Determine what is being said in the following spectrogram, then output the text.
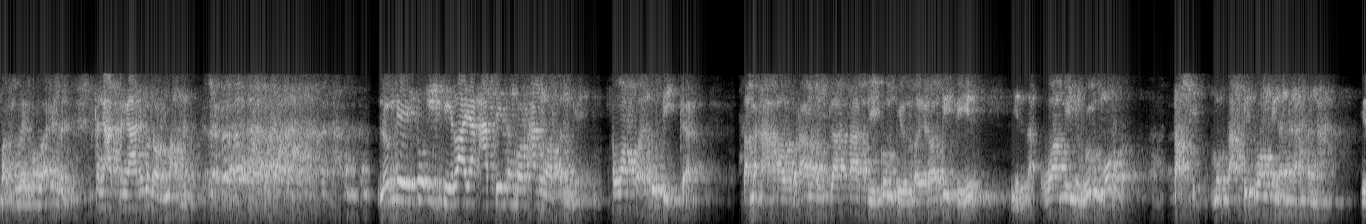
maksudnya pokoknya setengah-setengah itu normal. Lalu itu istilah yang asli tengkorak ngoten Kelompok itu tiga. Sama akal Quran istilah tabikum bil khairati bi illa wa minhum muqtasid. Muqtasid wong sing tengah-tengah. Di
